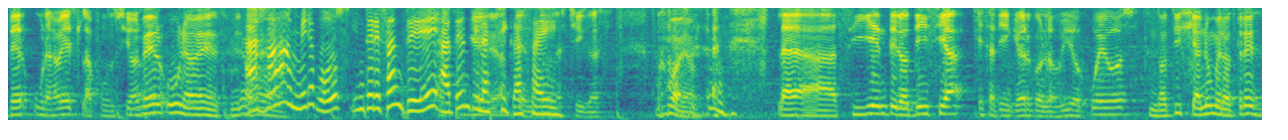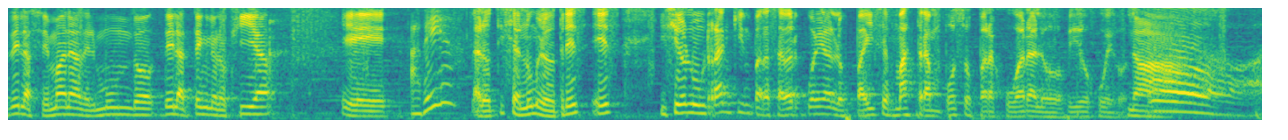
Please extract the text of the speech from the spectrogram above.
ver una vez la función. Ver una vez. Ajá, mira vos. Interesante, ¿eh? Que las chicas ahí. Las chicas. Bueno. La siguiente noticia, esta tiene que ver con los videojuegos. Noticia número 3 de la semana del mundo de la tecnología. Eh, A ver. la noticia número 3 es, hicieron un ranking para saber cuáles eran los países más tramposos para jugar a los videojuegos. No. Oh,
